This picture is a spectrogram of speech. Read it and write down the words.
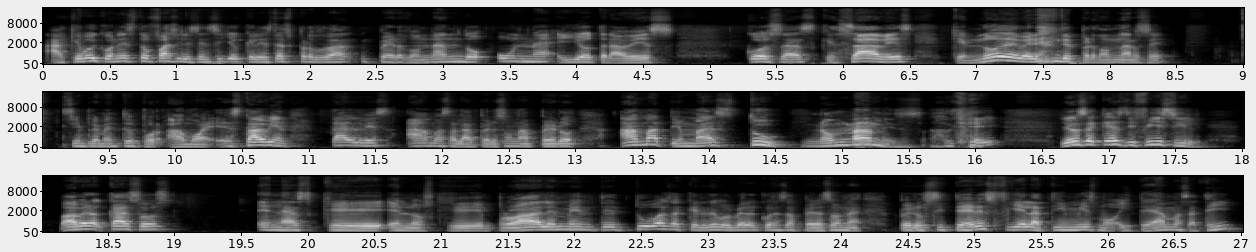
¿A qué voy con esto? Fácil y sencillo que le estás perdonando una y otra vez cosas que sabes que no deberían de perdonarse simplemente por amor. Está bien, tal vez amas a la persona, pero ámate más tú, no mames, ¿ok? Yo sé que es difícil. Va a haber casos en, las que, en los que probablemente tú vas a querer volver con esa persona, pero si te eres fiel a ti mismo y te amas a ti,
